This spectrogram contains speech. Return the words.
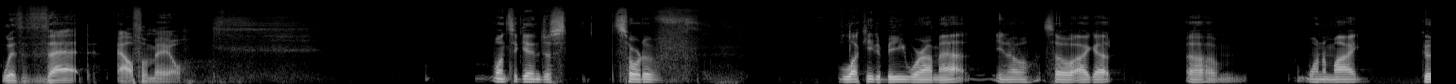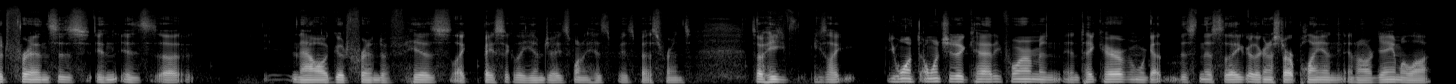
with that alpha male? once again, just sort of lucky to be where I'm at, you know. So I got um, one of my good friends is in is uh, now a good friend of his. Like basically, MJ's one of his his best friends. So he he's like, you want I want you to caddy for him and, and take care of him. We got this and this. So they they're going to start playing in our game a lot.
